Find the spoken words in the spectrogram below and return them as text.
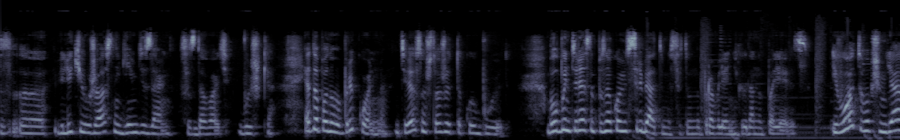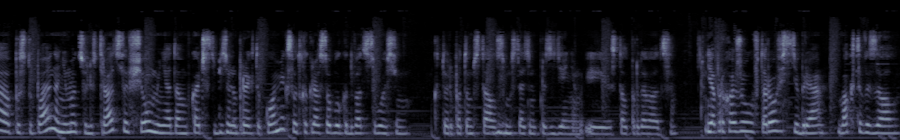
э, великий ужасный геймдизайн создавать в вышке. Я подумала, прикольно. Интересно, что же это такое будет. Было бы интересно познакомиться с ребятами с этого направления, когда оно появится. И вот, в общем, я поступаю на анимацию иллюстрацию. Все у меня там в качестве вступительного проекта комикс. Вот как раз облако 28 который потом стал самостоятельным произведением и стал продаваться. Я прохожу 2 сентября в актовый зал,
